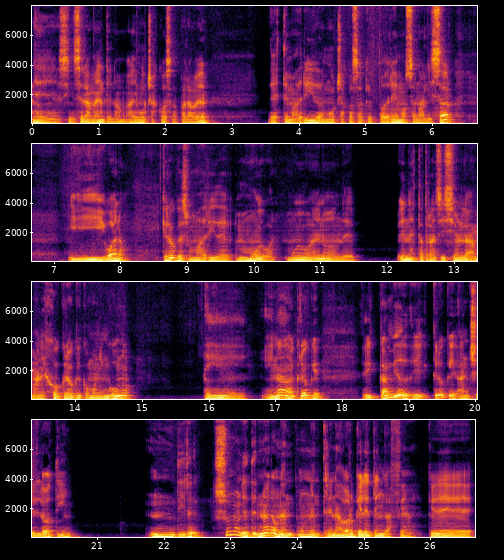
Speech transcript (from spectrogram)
eh, sinceramente no, hay muchas cosas para ver de este Madrid, hay muchas cosas que podremos analizar y bueno, creo que es un Madrid muy bueno, muy bueno donde en esta transición la manejó creo que como ninguno. Y, y nada, creo que el cambio, eh, creo que Ancelotti, mm, yo no, le, no era un, entrenador que le tenga fe, que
